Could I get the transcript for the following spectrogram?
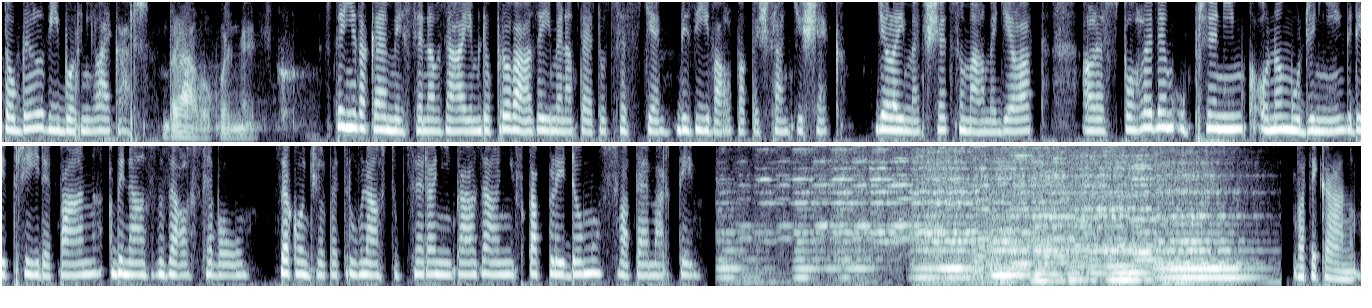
To byl výborný lékař. Bravo, quel medico. Stejně také my se navzájem doprovázejme na této cestě, vyzýval papež František. Dělejme vše, co máme dělat, ale s pohledem upřeným k onomu dní, kdy přijde pán, aby nás vzal sebou. Zakončil v nástupce raní kázání v kapli domu svaté Marty. Vatikán.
